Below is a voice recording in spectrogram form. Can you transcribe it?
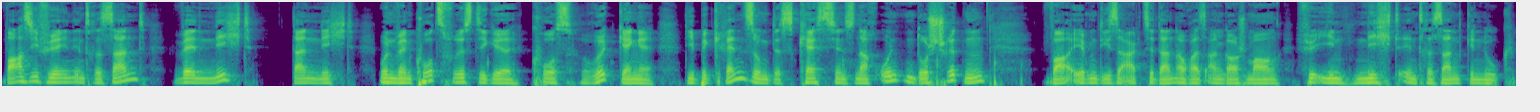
war sie für ihn interessant. Wenn nicht, dann nicht. Und wenn kurzfristige Kursrückgänge die Begrenzung des Kästchens nach unten durchschritten, war eben diese Aktie dann auch als Engagement für ihn nicht interessant genug.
